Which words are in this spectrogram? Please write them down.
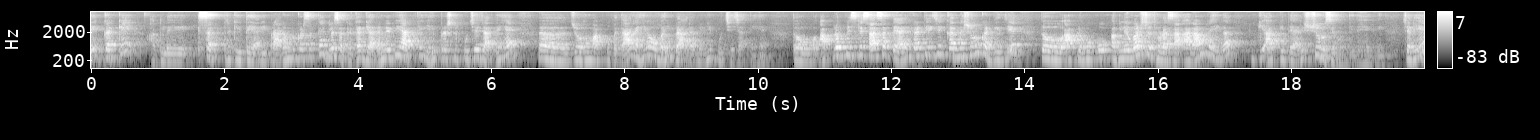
देख करके अगले सत्र की तैयारी प्रारंभ कर सकते हैं। अगले सत्र का ग्यारह में भी आपके यही प्रश्न पूछे जाते हैं जो हम आपको बता रहे हैं, और वही प्रारंभ में भी पूछे जाते हैं। तो आप लोग भी इसके साथ साथ तैयारी कर दीजिए, करना शुरू कर दीजिए। तो आप लोगों को अगले वर्ष थोड़ा सा आराम रहेगा, क्योंकि आपकी तैयारी शुरू से होती रहेगी। चलिए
